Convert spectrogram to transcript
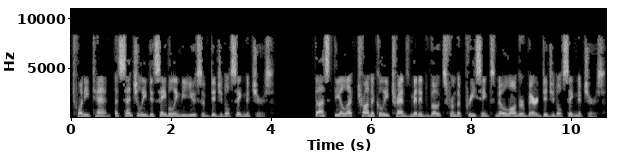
2010, essentially disabling the use of digital signatures. Thus, the electronically transmitted votes from the precincts no longer bear digital signatures.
